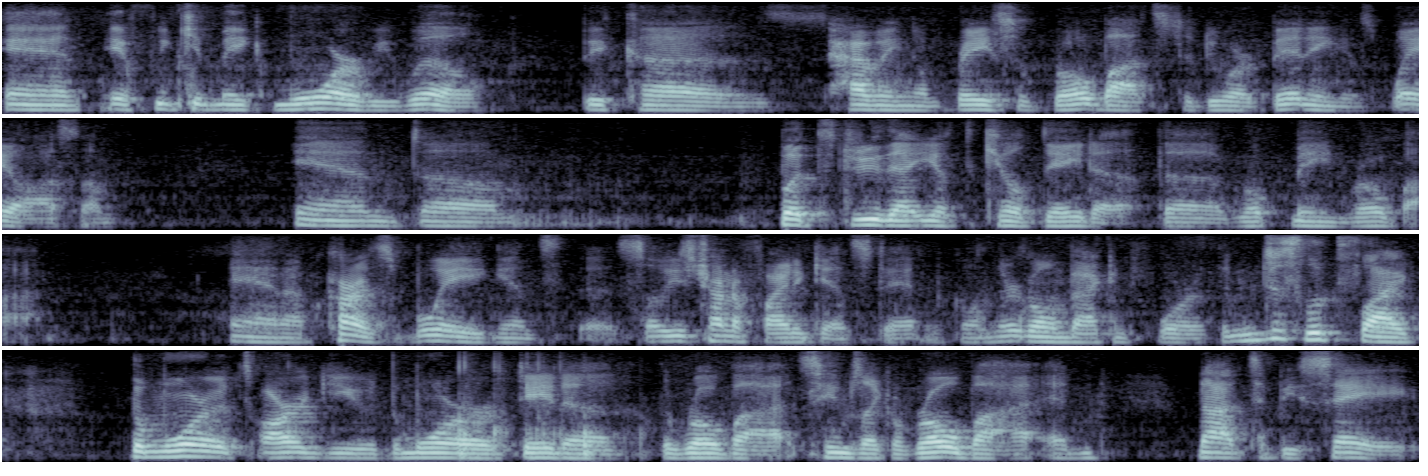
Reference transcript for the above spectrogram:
and if we can make more, we will, because having a race of robots to do our bidding is way awesome. And, um, but to do that, you have to kill Data, the main robot. And uh, Picard's way against this, so he's trying to fight against it, and going, they're going back and forth, and it just looks like the more it's argued, the more Data, the robot, seems like a robot and not to be saved.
